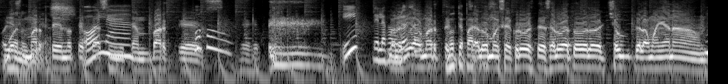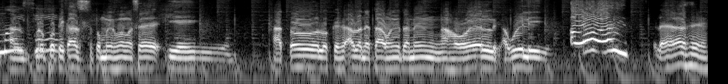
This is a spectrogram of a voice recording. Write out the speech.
Hoy Buenos es martes, días. no te Hola. cases ni te embarques. Eh, ¿Y? ¿De la buenos fabulosa? días, Omar, te No te pares. saludo Moisés Cruz, te saludo a todo el show de la mañana, Moisés. al grupo Picasso, como dijo José, y, y a todos los que hablan de Estados Unidos también, a Joel, a Willy. ¡Ay! Les hace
